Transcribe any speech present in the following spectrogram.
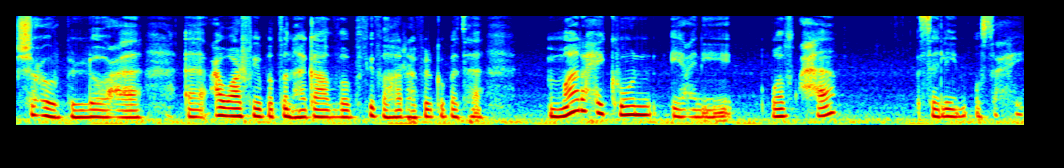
شعور باللوعة آه، عوار في بطنها قاضب في ظهرها في رقبتها. ما راح يكون يعني وضعها سليم وصحي.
